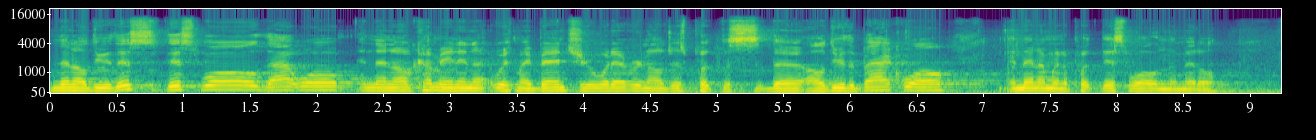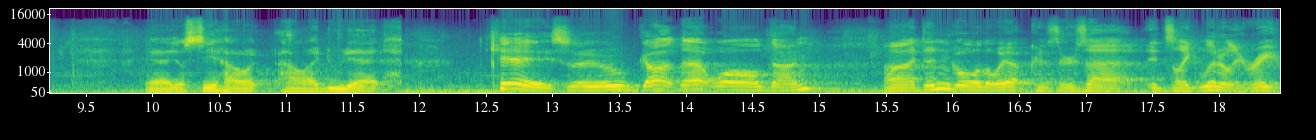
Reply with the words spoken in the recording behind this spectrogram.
And then I'll do this this wall, that wall, and then I'll come in and, uh, with my bench or whatever, and I'll just put this, the, I'll do the back wall, and then I'm gonna put this wall in the middle. Yeah, you'll see how it, how I do that. Okay, so got that wall done. Uh, it didn't go all the way up because there's a, it's like literally right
